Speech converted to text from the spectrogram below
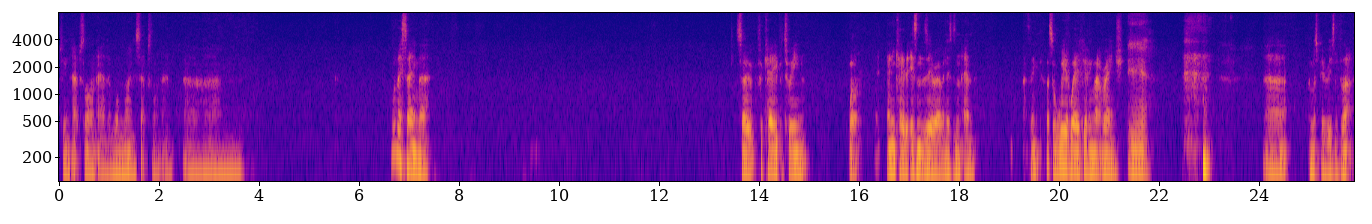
between epsilon n and 1 minus epsilon n. Um, what are they saying there? So for k between, well, any k that isn't 0 and isn't n. I think that's a weird way of giving that range. Yeah. Uh, there must be a reason for that.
